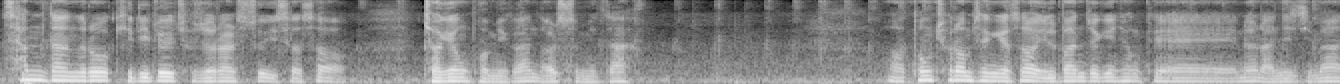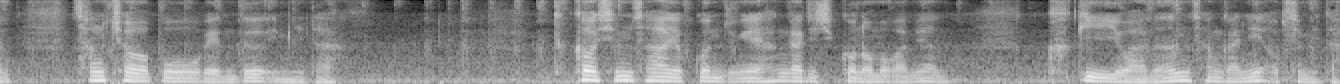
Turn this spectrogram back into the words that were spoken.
3단으로 길이를 조절할 수 있어서 적용 범위가 넓습니다. 어, 통처럼 생겨서 일반적인 형태는 아니지만 상처 보호 밴드입니다. 특허 심사 요건 중에 한 가지 짚고 넘어가면 크기와는 상관이 없습니다.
